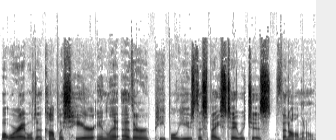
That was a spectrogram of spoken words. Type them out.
what we're able to accomplish here and let other people use the space too, which is phenomenal.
